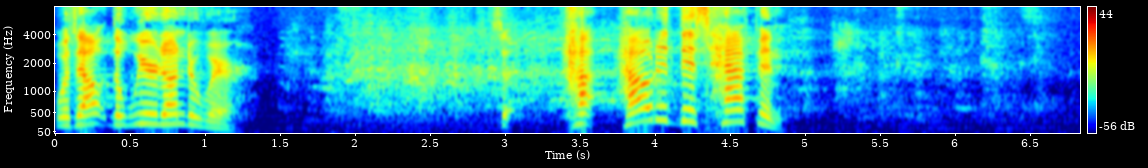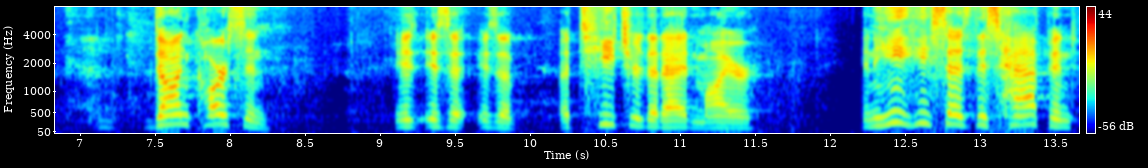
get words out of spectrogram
without the weird underwear. so, how, how did this happen? Don Carson is, is, a, is a, a teacher that I admire. And he, he says this happened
